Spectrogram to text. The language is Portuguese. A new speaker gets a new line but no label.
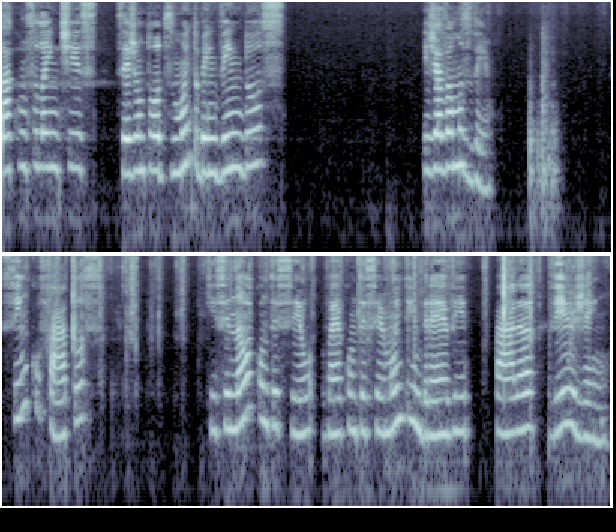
Olá, consulentes! Sejam todos muito bem-vindos. E já vamos ver cinco fatos que, se não aconteceu, vai acontecer muito em breve para Virgem.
